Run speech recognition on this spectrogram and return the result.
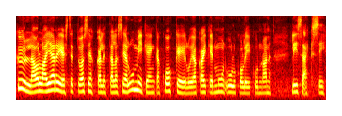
Kyllä, ollaan järjestetty asiakkaille tällaisia lumikenkäkokeiluja kaiken muun ulkoliikunnan lisäksi.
